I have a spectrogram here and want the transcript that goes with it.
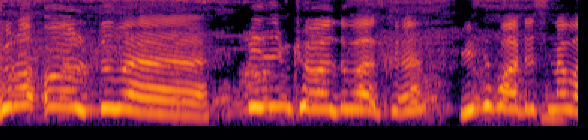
Dura öldü öldü bakın. Yüz ifadesine bak.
